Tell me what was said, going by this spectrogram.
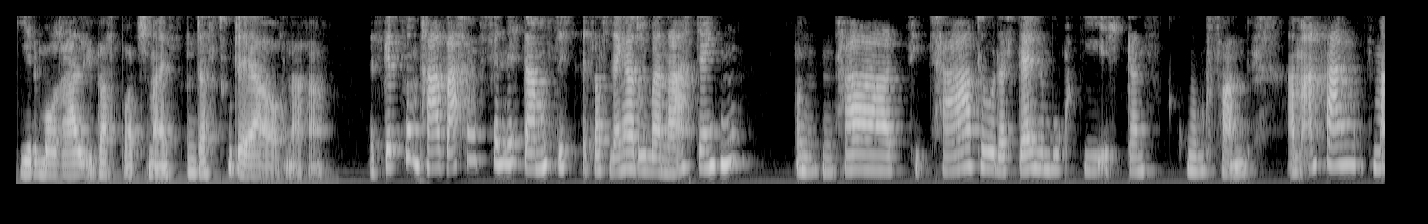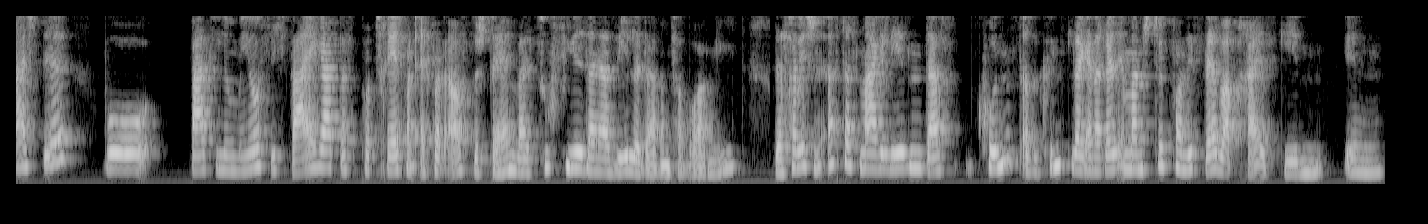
jede Moral über Bord schmeißt. Und das tut er ja auch nachher. Es gibt so ein paar Sachen, finde ich, da musste ich etwas länger drüber nachdenken. Und ein paar Zitate oder Stellen im Buch, die ich ganz gut fand. Am Anfang zum Beispiel, wo Bartholomäus sich weigert, das Porträt von Edward auszustellen, weil zu viel seiner Seele darin verborgen liegt. Das habe ich schon öfters mal gelesen, dass Kunst, also Künstler generell immer ein Stück von sich selber preisgeben in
